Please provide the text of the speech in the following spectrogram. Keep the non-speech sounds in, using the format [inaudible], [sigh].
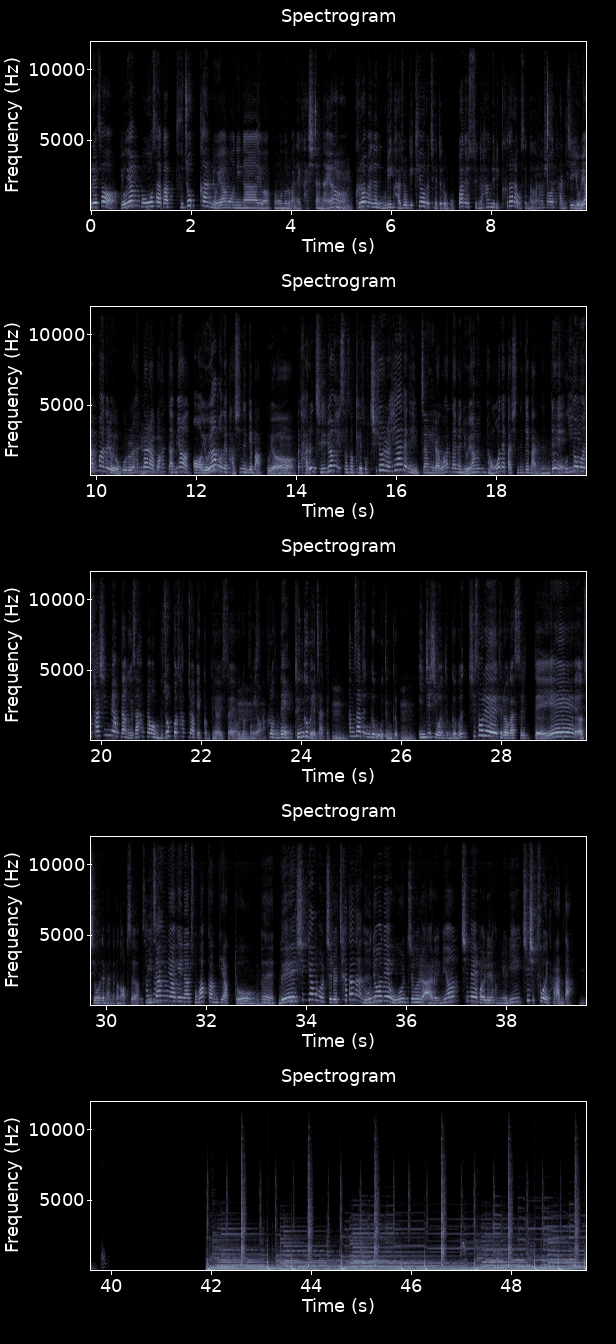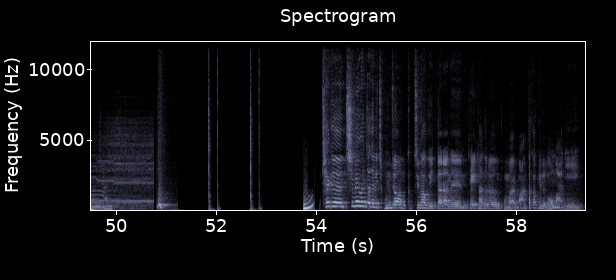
그래서 요양보호사가 부족한 요양원이나 요양병원으로 만약에 가시잖아요. 음. 그러면은 우리 가족이 케어를 제대로 못 받을 수 있는 확률이 크다라고 생각을 하셔서 단지 요양만을 요구를 한다라고 음. 한다면 어, 요양원에 가시는 게 맞고요. 다른 질병이 있어서 계속 치료를 해야 되는 입장이라고 한다면 요양병원에 가시는 게 맞는데 보통은 40명당 의사 한 명은 무조건 상주하게끔 되어 있어요. 음. 의료법상. 그런데 등급 외자들 음. 3, 4등급, 5등급 음. 인지지원 등급은 시설에 들어갔을 때에 어, 지원을 받는 건 없어요. 위장약이나 종합감기약도 네, 뇌 신경물질을 차단하는 노년의 우울증을 앓으면 치매에 걸릴 확률이 70%에 달한다. 음. 최근 치매 환자들이 점점 급증하고 있다라는 데이터들은 정말 뭐 안타깝게도 너무 많이 네,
